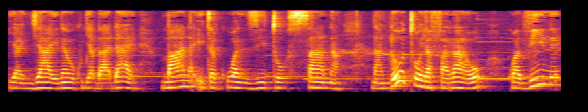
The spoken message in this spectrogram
ya njaa inayokuja baadaye maana itakuwa nzito sana. Na ndoto ya farao kwa vile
